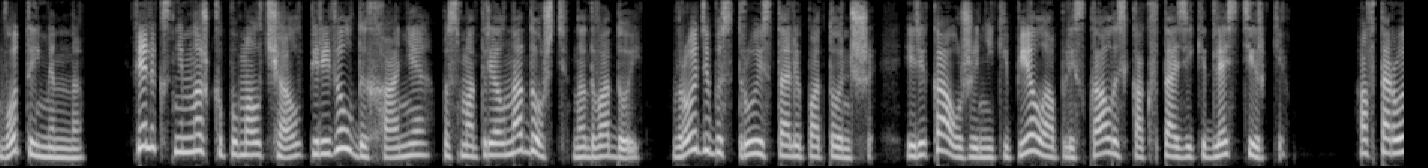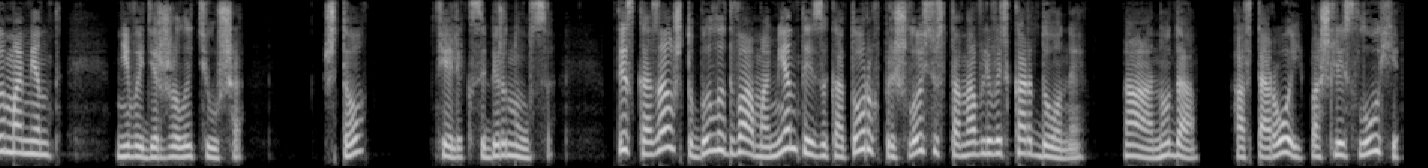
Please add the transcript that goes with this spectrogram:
вот именно. Феликс немножко помолчал, перевел дыхание, посмотрел на дождь над водой. Вроде бы струи стали потоньше, и река уже не кипела, а плескалась, как в тазике для стирки. А второй момент — не выдержала Тюша. «Что?» — Феликс обернулся. «Ты сказал, что было два момента, из-за которых пришлось устанавливать кордоны. А, ну да. А второй — пошли слухи,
